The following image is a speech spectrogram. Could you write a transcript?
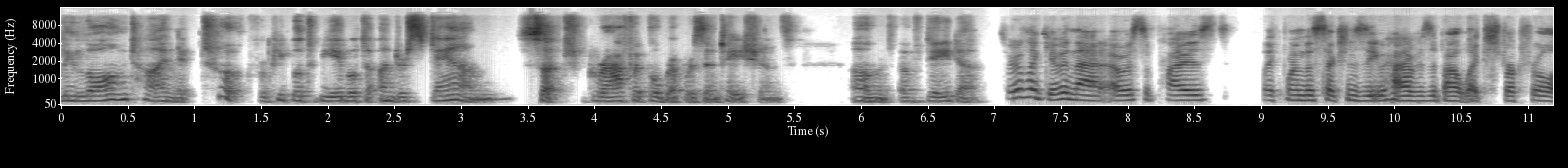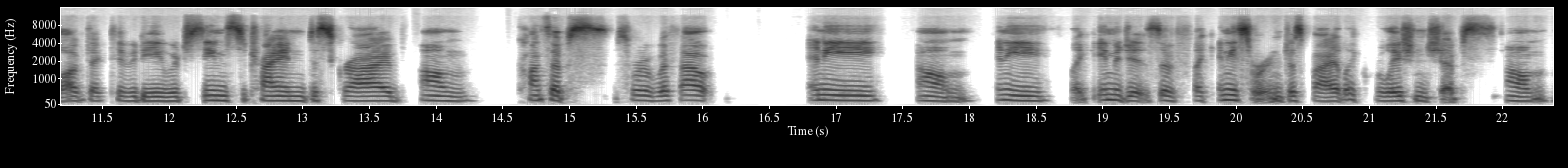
long time it took for people to be able to understand such graphical representations um, of data. Sort of like given that, I was surprised. Like one of the sections that you have is about like structural objectivity, which seems to try and describe um, concepts sort of without any um, any like images of like any sort and just by like relationships. Um,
